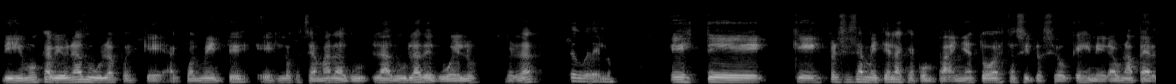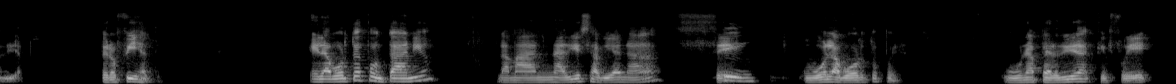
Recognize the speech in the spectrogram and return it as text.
dijimos que había una Dula, pues que actualmente es lo que se llama la, la Dula de duelo, ¿verdad? De duelo. Este, que es precisamente la que acompaña toda esta situación que genera una pérdida. Pero fíjate, el aborto espontáneo, la nadie sabía nada, sí. hubo el aborto, pues hubo una pérdida que fue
